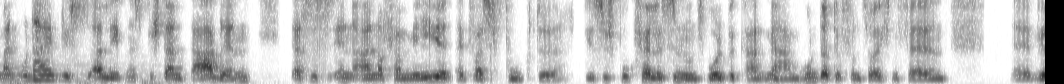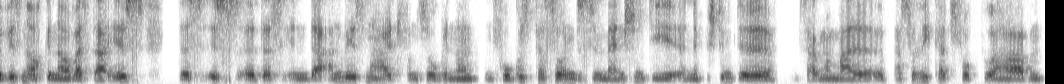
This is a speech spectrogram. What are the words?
Mein unheimlichstes Erlebnis bestand darin, dass es in einer Familie etwas spukte. Diese Spukfälle sind uns wohl bekannt. Wir haben hunderte von solchen Fällen. Äh, wir wissen auch genau, was da ist. Das ist äh, das in der Anwesenheit von sogenannten Fokuspersonen. Das sind Menschen, die eine bestimmte, sagen wir mal, Persönlichkeitsstruktur haben.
